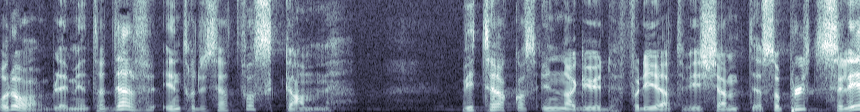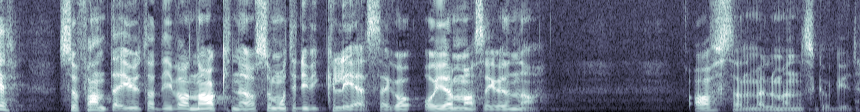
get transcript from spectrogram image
Og da ble vi introdusert for skam. Vi trakk oss unna Gud fordi at vi skjemte. Så plutselig så fant de ut at de var nakne, og så måtte de kle seg og, og gjemme seg unna. Avstanden mellom menneske og Gud.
